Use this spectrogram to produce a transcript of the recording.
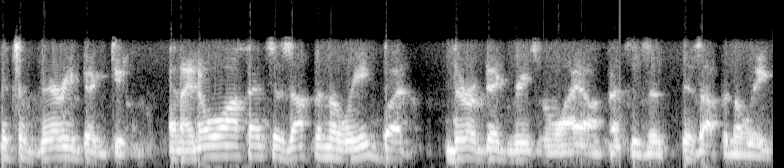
It's a very big deal. And I know offense is up in the league, but they're a big reason why offense is, is up in the league.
